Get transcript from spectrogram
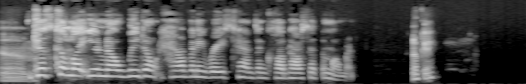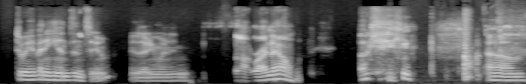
Um, Just to let you know, we don't have any raised hands in Clubhouse at the moment. okay. Do we have any hands in Zoom? Is there anyone in? Not right now. Okay. um,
